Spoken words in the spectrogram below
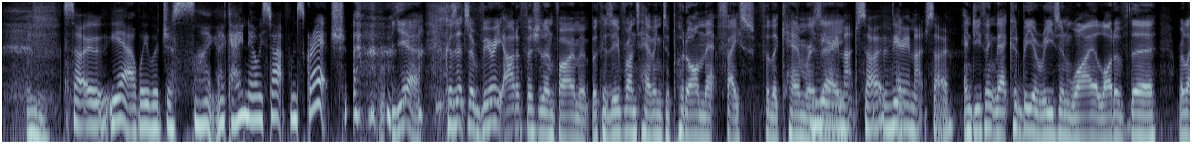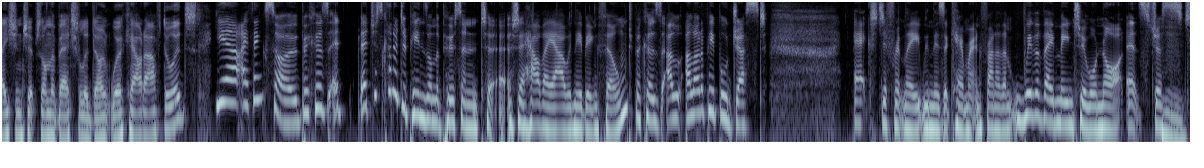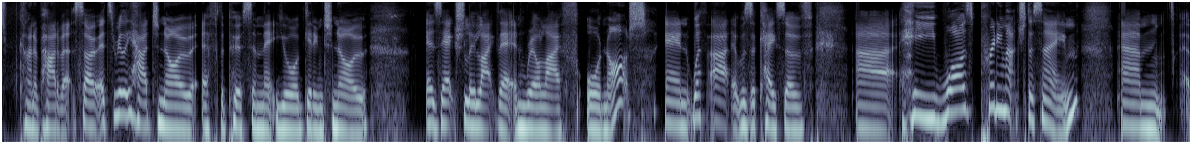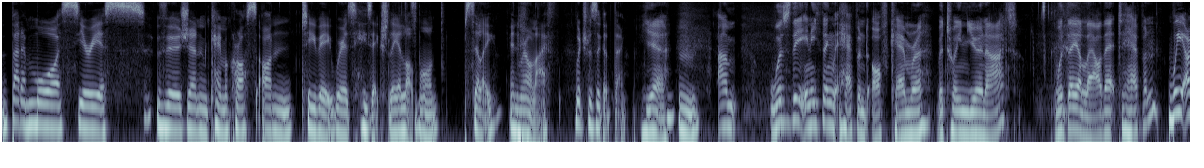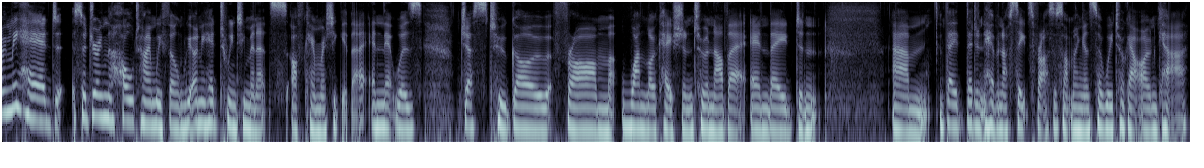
So yeah, we were just like, okay, now we start from scratch. yeah, because it's a very artificial environment because everyone's having to put on that face for the cameras. very eh? much so. Very much so. And do you think that could be a reason why a lot of the relationships on The Bachelor don't work out afterwards? Yeah, I think so because it, it just kind of depends on the person to, to how they are when they're being filmed because a, a lot of people just act differently when there's a camera in front of them, whether they mean to or not. It's just kind of part of it. So it's really hard to know if the person that you're getting to know is actually like that in real life or not. And with Art, it was a case of uh, he was pretty much the same, um, but a more serious version came across on TV, whereas he's actually a lot more silly in real life, which was a good thing. Yeah. Hmm. Um, was there anything that happened off camera between you and Art? Would they allow that to happen? We only had, so during the whole time we filmed, we only had 20 minutes off camera together, and that was just to go from one location to another, and they didn't. Um, they, they didn't have enough seats for us or something, and so we took our own car.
